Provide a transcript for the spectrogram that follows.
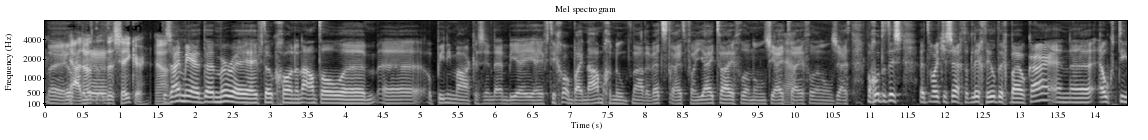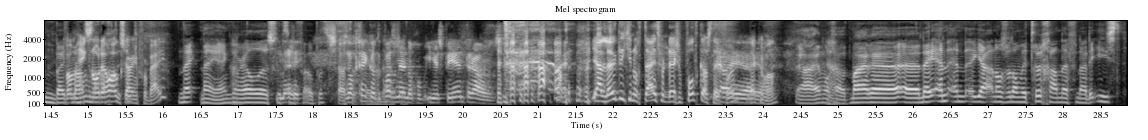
nee, ja dat, dat, zeker. Ja. Er zijn meer. De Murray heeft ook gewoon een aantal uh, opiniemakers in de NBA. Heeft hij gewoon bij naam genoemd na de wedstrijd. Van jij twijfelt aan ons, jij ja. twijfelt aan ons. Jij... Maar goed, het is het, wat je zegt. Het ligt heel dicht bij elkaar. En elk team bij Kwam de Henk Norel ook daarin voorbij? Nee, nee Henk oh. Norel sloeg nee. even open. Dat is wel gek, want ik was net nog op ESPN trouwens. ja, leuk dat je nog tijd voor deze podcast hebt hoor. Lekker man. Ja, helemaal goud. Maar nee, en, en, ja, en als we dan weer teruggaan even naar de East.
